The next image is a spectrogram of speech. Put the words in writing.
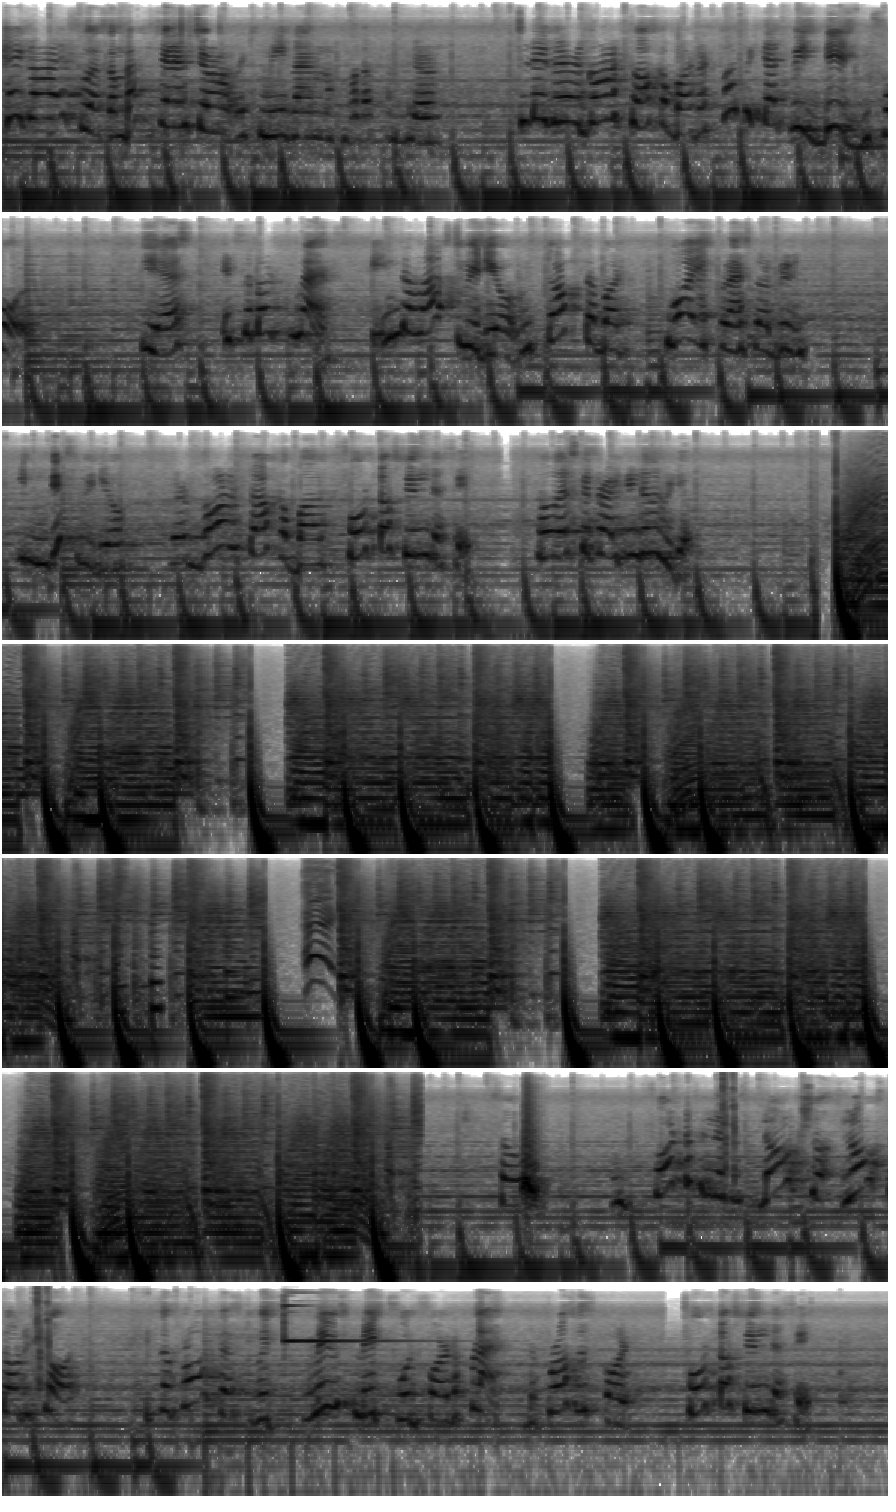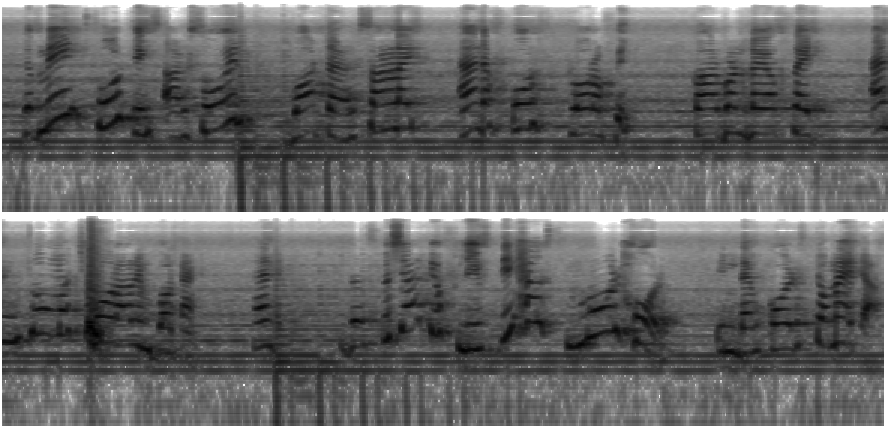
Hey guys, welcome back to our channel. It's me, Muhammad Afan here. Today we are going to talk about a topic that we did before. Yes, it's about plants. In the last video, we talked about why plants are green. In this video, we're going to talk about photosynthesis. So let's get right into the video. Long, short, long story short, it's a process which leaves make food for the plant. The process called photosynthesis. The main four things are soil, water, sunlight, and of course chlorophyll. Carbon dioxide and so much more are important. And the specialty of leaves, they have small hole in them called stomata.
